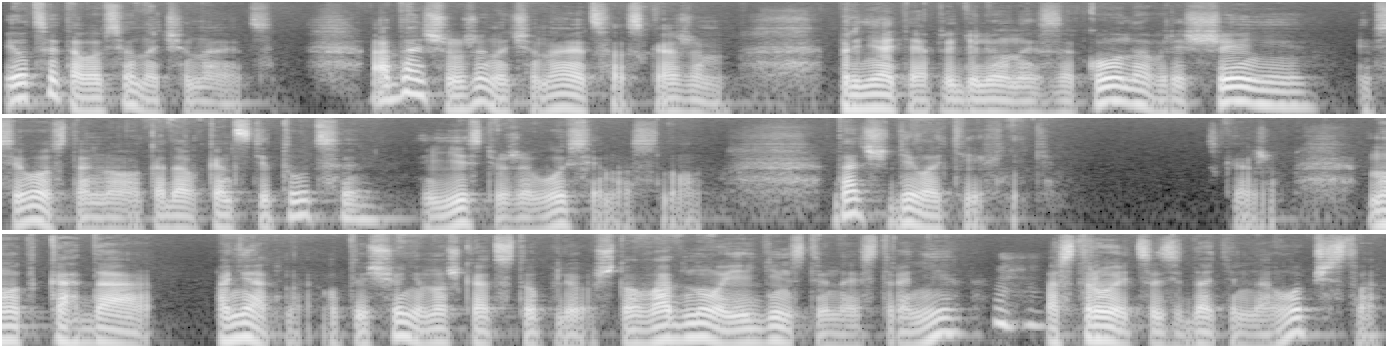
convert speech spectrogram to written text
И вот с этого все начинается. А дальше уже начинается, скажем, принятие определенных законов, решений и всего остального, когда в Конституции есть уже восемь основ. Дальше дело техники, скажем. Но вот когда Понятно, вот еще немножко отступлю, что в одной единственной стране угу. построить созидательное общество,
